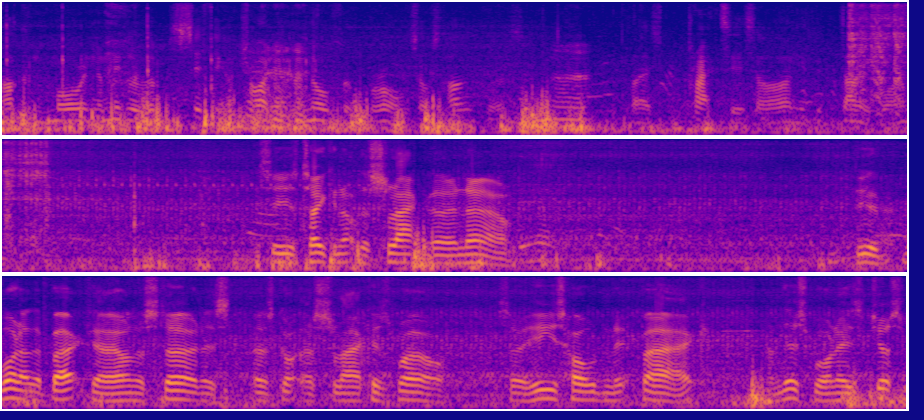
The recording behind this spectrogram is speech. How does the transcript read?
I couldn't moor in the middle of the Pacific. I tried it in the Norfolk Broads. I was hopeless. Uh, But it's practice. I only done it once. See, he's taking up the slack there now. The one at the back there on the stern has, has got a slack as well. So he's holding it back, and this one has just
